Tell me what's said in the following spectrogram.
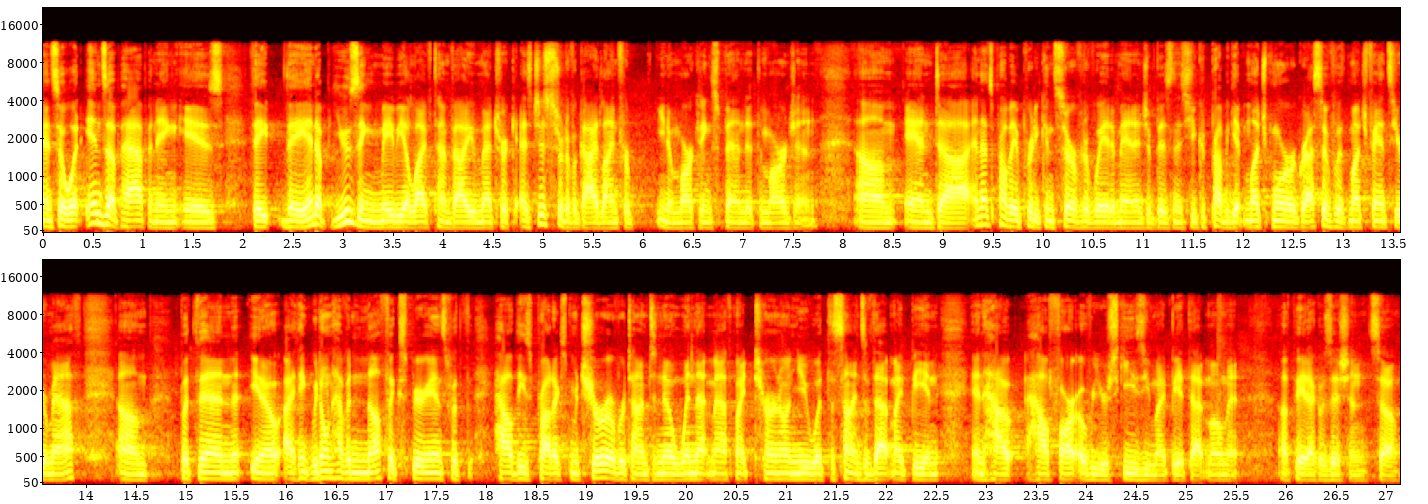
And so what ends up happening is they they end up using maybe a lifetime value metric as just sort of a guideline for you know marketing spend at the margin, um, and uh, and that's probably a pretty conservative way to manage a business. You could probably get much more aggressive with much fancier math. Um, but then, you know, I think we don't have enough experience with how these products mature over time to know when that math might turn on you, what the signs of that might be, and, and how, how far over your skis you might be at that moment of paid acquisition. So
